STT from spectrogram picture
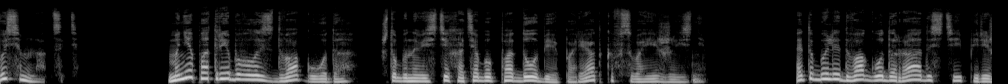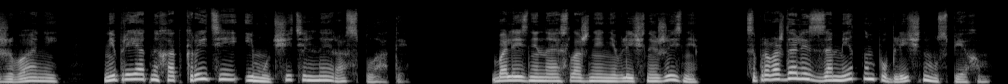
18. Мне потребовалось два года, чтобы навести хотя бы подобие порядка в своей жизни. Это были два года радости, переживаний, неприятных открытий и мучительной расплаты. Болезненные осложнения в личной жизни сопровождались заметным публичным успехом.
